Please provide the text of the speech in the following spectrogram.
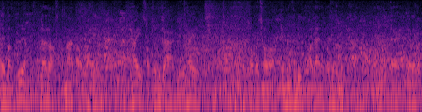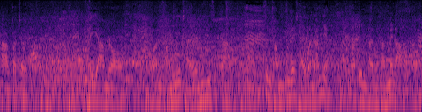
ในบางเรื่อง แล้วเราสามารถเอาไปให้สอบสวนกลางหรือให้ปปชดำเนินคดีต่อได้เราก็จะดำเนินการ แต่อย่างไรก็ตามก็จะพยายามรอ ฟังคำวินิจฉัยวันที่ 29 ซึ่งคำวินิจฉัยวันนั้นเนี่ยถ้าคุณแพทองทานไม่ลาออกก่อน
